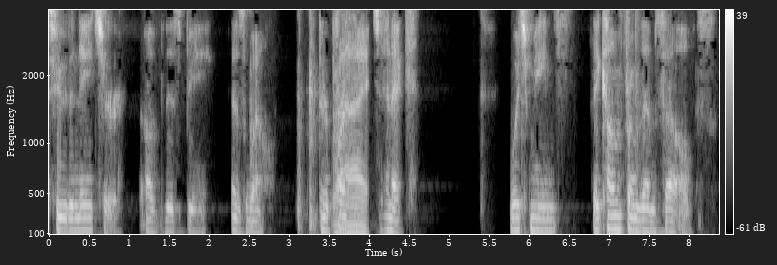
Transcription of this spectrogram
to the nature of this being as well. They're parthenogenic, right. which means they come from themselves.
